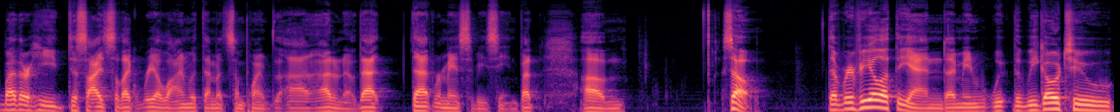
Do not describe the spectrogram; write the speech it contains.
whether he decides to like realign with them at some point, I, I don't know. That that remains to be seen. But um, so the reveal at the end. I mean, we we go to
